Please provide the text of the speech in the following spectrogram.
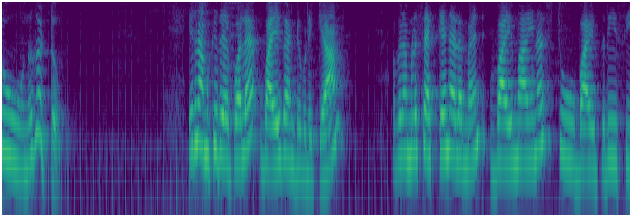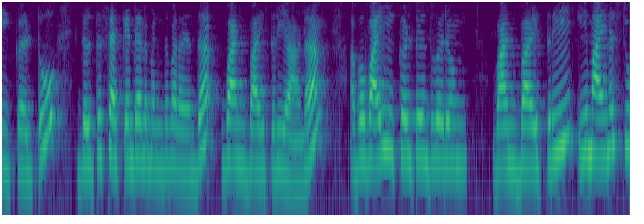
two എന്ന് കിട്ടും. ഇനി നമുക്ക് ഇതേപോലെ വൈ കണ്ടുപിടിക്കാം. അപ്പോൾ നമ്മൾ second element y minus two by three is equal to ഇതിലത്തെ സെക്കൻഡ് എലമെന്റ് എന്ന് പറയുന്നത് വൺ ബൈ ത്രീ ആണ്. അപ്പോൾ വൈ ഈക്വൽ ടു എന്ത് വരും? വൺ ബൈ ത്രീ ഈ മൈനസ് ടു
